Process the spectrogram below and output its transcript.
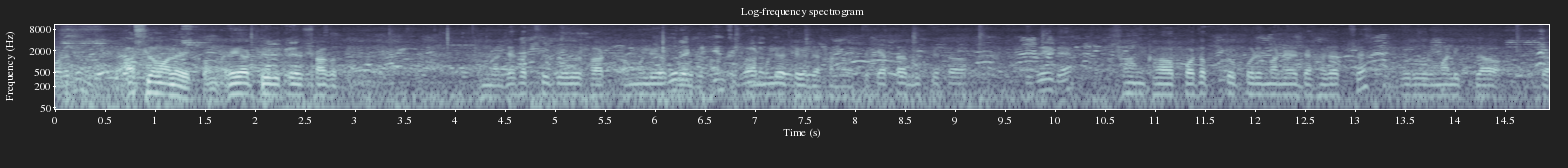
আসসালামু আলাইকুম এই আর টিভিতে স্বাগত। আমরা দেখাচ্ছি গরুর হাট আমুলিয়া আমুলিয়া থেকে দেখানো হচ্ছে। ক্রেতা বিক্রেতা সংখ্যা পর্যাপ্ত পরিমাণে দেখা যাচ্ছে। গরুর মালিকরা যা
